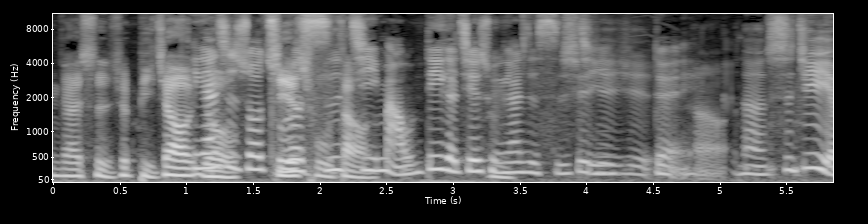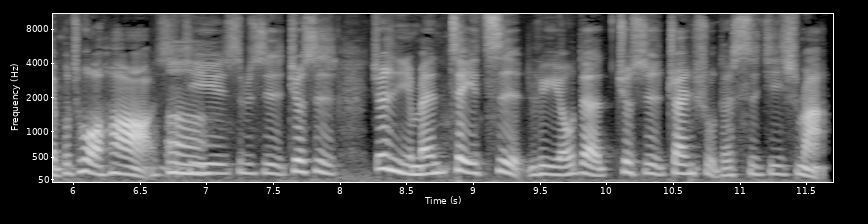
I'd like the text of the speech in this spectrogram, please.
应该是就比较应该是说除了司机嘛，我们第一个接触应该是司机，嗯、是是是对，呃，那司机也不错哈，司机是不是就是、嗯、就是你们这一次旅游的，就是专属的司机是吗？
